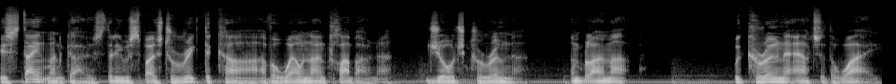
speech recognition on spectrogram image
His statement goes that he was supposed to rig the car of a well known club owner, George Caruana, and blow him up. With Caruana out of the way,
